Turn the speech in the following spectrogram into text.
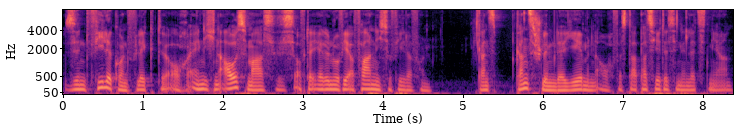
sind viele Konflikte auch ähnlichen Ausmaßes auf der Erde, nur wir erfahren nicht so viel davon. Ganz, ganz schlimm, der Jemen auch, was da passiert ist in den letzten Jahren.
